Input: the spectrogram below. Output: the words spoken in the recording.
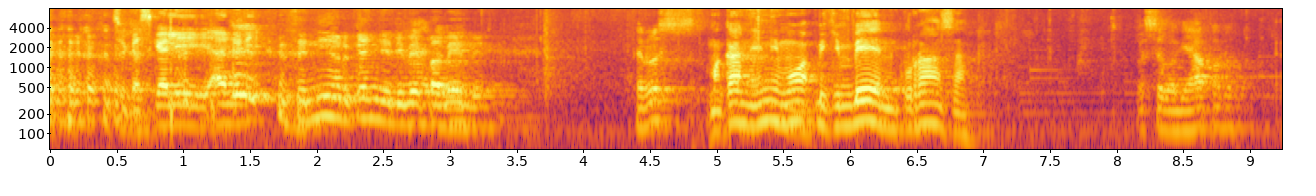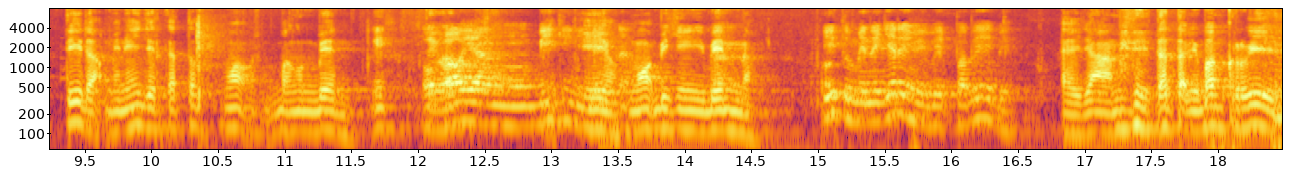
Suka sekali anu nih. senior kan jadi bepa bebe Terus Makanya ini mau bikin band, kurasa. sebagai apa kok? Tidak, manajer kata mau bangun band. Eh, Oh kau yang bikin Iya, band, nah. mau bikin band lah. Itu manajer yang bebek Pak Bebe. Eh jangan ini tetap di bangkruin.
